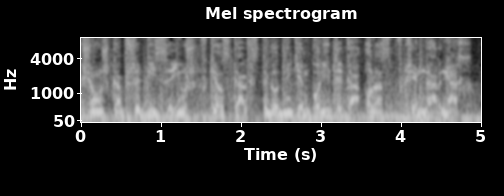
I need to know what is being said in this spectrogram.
Książka Przypisy już w kioskach z tygodnikiem Polityka oraz w księgarniach.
